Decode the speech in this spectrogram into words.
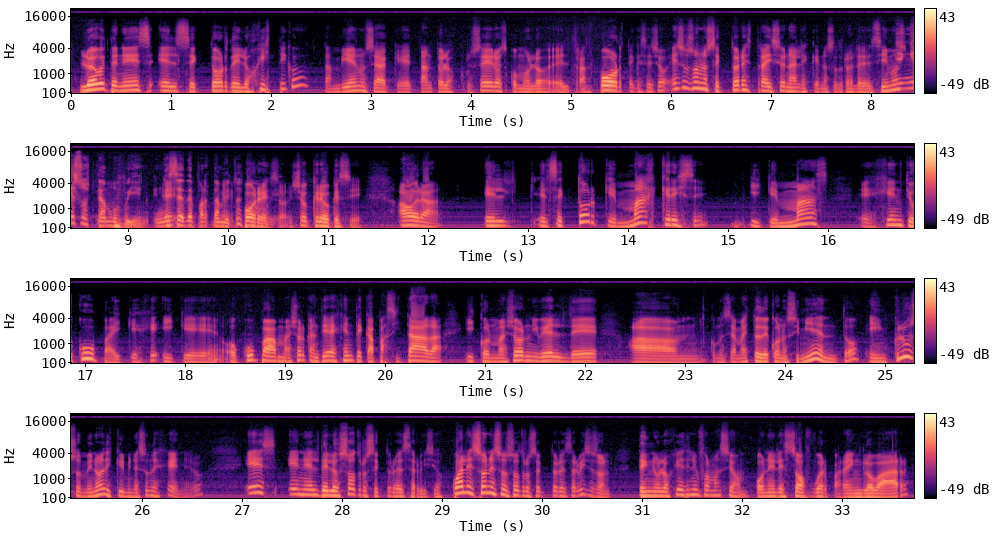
Luego tenés el sector de logístico también, o sea que tanto los cruceros como lo- el transporte, qué sé yo, esos son los sectores tradicionales que nosotros le decimos. En eso estamos bien, en Eh, ese departamento eh, por estamos eso, bien. yo creo que sí. Ahora, el, el sector que más crece y que más eh, gente ocupa y que, y que ocupa mayor cantidad de gente capacitada y con mayor nivel de, am, ¿cómo se llama esto?, de conocimiento e incluso menor discriminación de género, es en el de los otros sectores de servicios. ¿Cuáles son esos otros sectores de servicios? Son tecnologías de la información, ponerle software para englobar,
